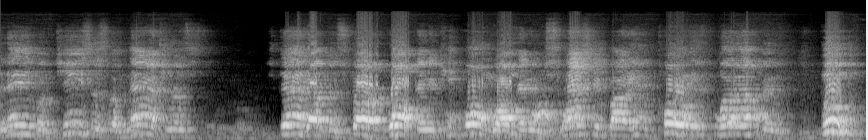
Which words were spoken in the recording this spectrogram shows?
the name of Jesus of Nazareth, stand up and start walking and keep on walking and snatch him by hand, pull his foot up and boom!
